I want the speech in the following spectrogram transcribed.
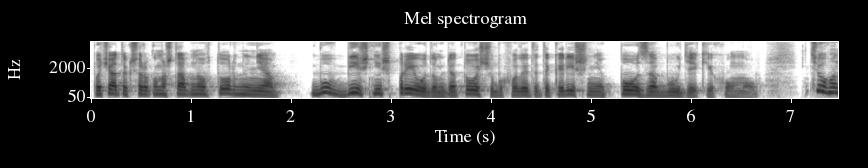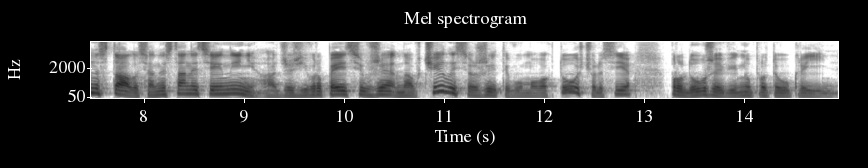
Початок широкомасштабного вторгнення був більш ніж приводом для того, щоб ухвалити таке рішення поза будь-яких умов. Цього не сталося, не станеться і нині, адже ж європейці вже навчилися жити в умовах того, що Росія продовжує війну проти України.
